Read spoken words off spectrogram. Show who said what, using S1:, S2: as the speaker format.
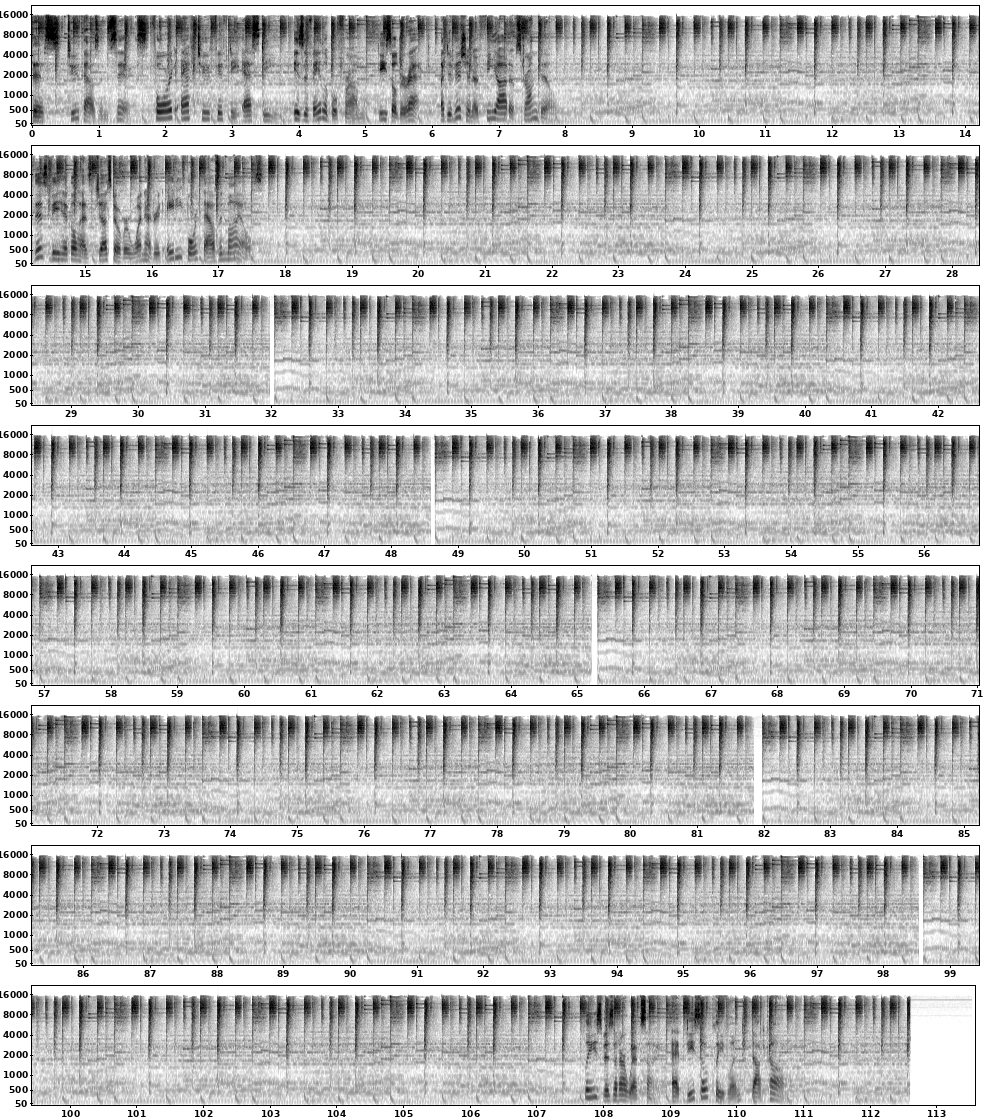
S1: This 2006 Ford F-250 SD is available from Diesel Direct, a division of Fiat of Strongsville. This vehicle has just over 184,000 miles. Please visit our website at dieselcleveland.com.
